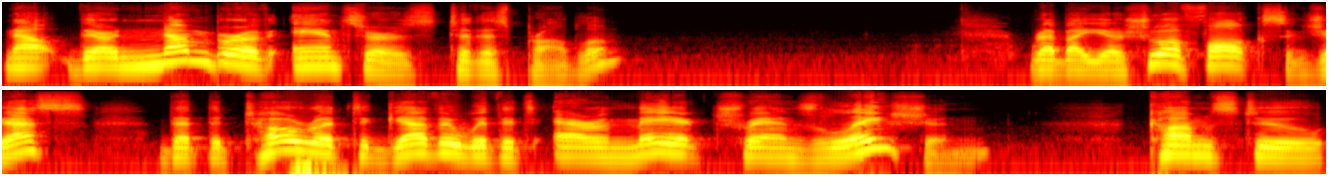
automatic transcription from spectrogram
Now, there are a number of answers to this problem. Rabbi Yehoshua Falk suggests that the Torah, together with its Aramaic translation, comes to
